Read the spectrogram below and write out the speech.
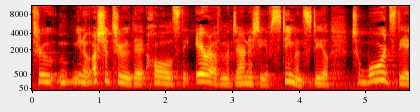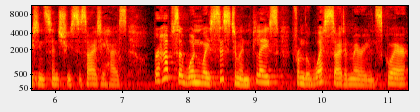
through, you know, ushered through the halls the era of modernity of steam and steel towards the 18th century Society House perhaps a one way system in place from the west side of Merrion Square,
